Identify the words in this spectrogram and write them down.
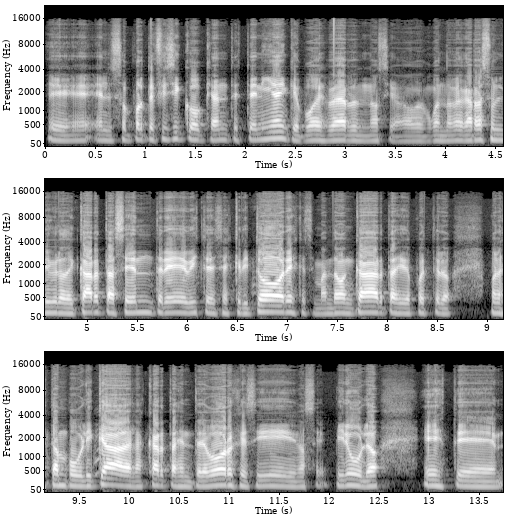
eh, el soporte físico que antes tenía y que podés ver, no sé, cuando agarras un libro de cartas entre, viste, escritores que se mandaban cartas y después te lo, bueno, están publicadas las cartas entre Borges y, no sé, Pirulo, este,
